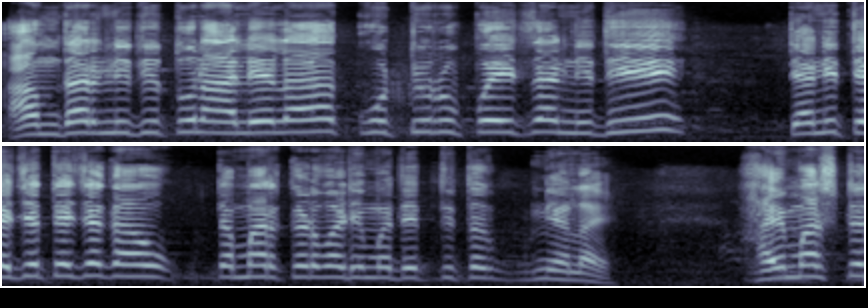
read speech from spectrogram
आमदार निधीतून आलेला कोटी रुपयेचा निधी त्यांनी त्याच्या त्याच्या गाव त्या मार्कडवाडीमध्ये तिथं नेलाय. हाय मास्टर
